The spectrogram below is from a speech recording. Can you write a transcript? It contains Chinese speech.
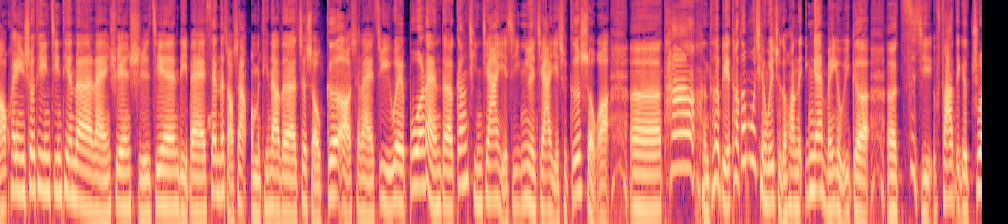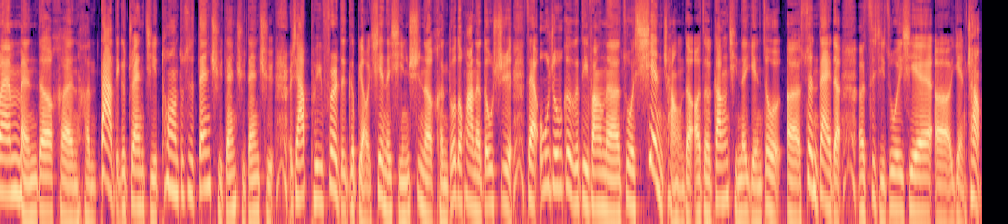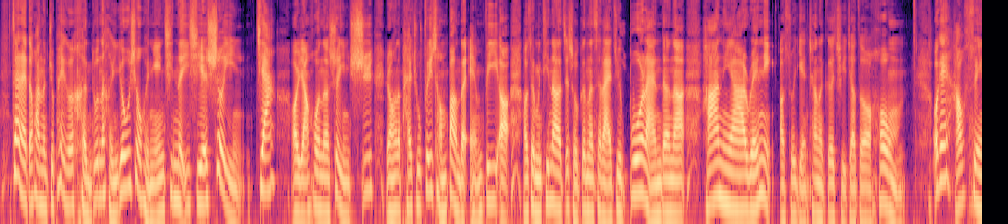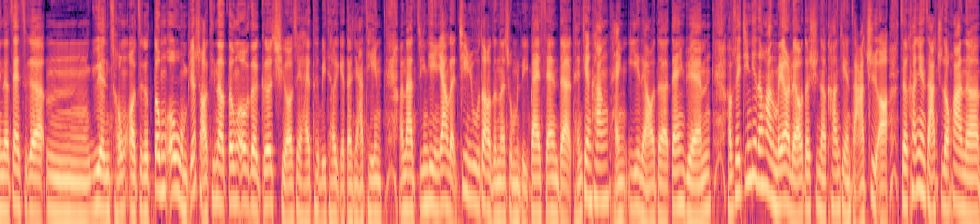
好，欢迎收听今天的兰轩时间。礼拜三的早上，我们听到的这首歌啊，是来自于一位波兰的钢琴家，也是音乐家，也是歌手啊。呃，他很特别，他到目前为止的话呢，应该没有一个呃自己发的一个专门的很很大的一个专辑，通常都是单曲、单曲、单曲。而且他 prefer 的一个表现的形式呢，很多的话呢，都是在欧洲各个地方呢做现场的呃这个钢琴的演奏，呃，顺带的呃自己做一些呃演唱。再来。的话呢，就配合很多呢很优秀、很年轻的一些摄影家哦，然后呢摄影师，然后呢拍出非常棒的 MV 啊。好，所以我们听到的这首歌呢是来自于波兰的呢 Hania Rennie 啊所演唱的歌曲叫做 Home。OK，好，所以呢在这个嗯远从哦这个东欧，我们比较少听到东欧的歌曲哦，所以还特别挑给大家听啊。那今天一样的进入到的呢是我们礼拜三的谈健康、谈医疗的单元。好，所以今天的话呢我们要聊的是呢康健杂志啊，这康健杂志的话呢。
